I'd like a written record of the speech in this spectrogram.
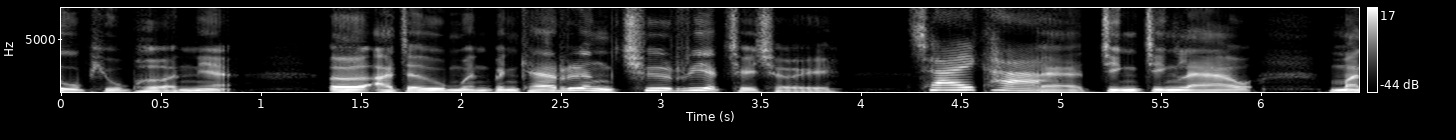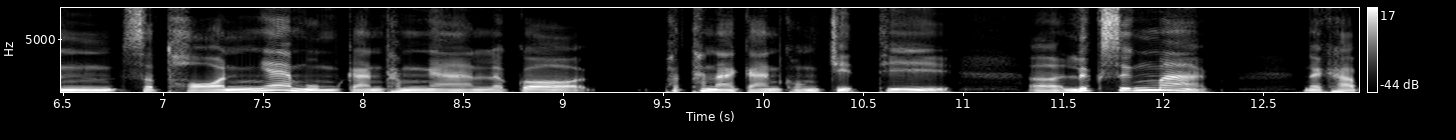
ดูผิวเผินเนี่ยเอออาจจะดูเหมือนเป็นแค่เรื่องชื่อเรียกเฉยใช่ค่ะ ๆ แต่จริง ๆ แล้ว มันสะท้อนแง่มุมการทำงาน แล้วก็พัฒนาการของจิตที่เอ่อลึกซึ้งมากนะครับ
